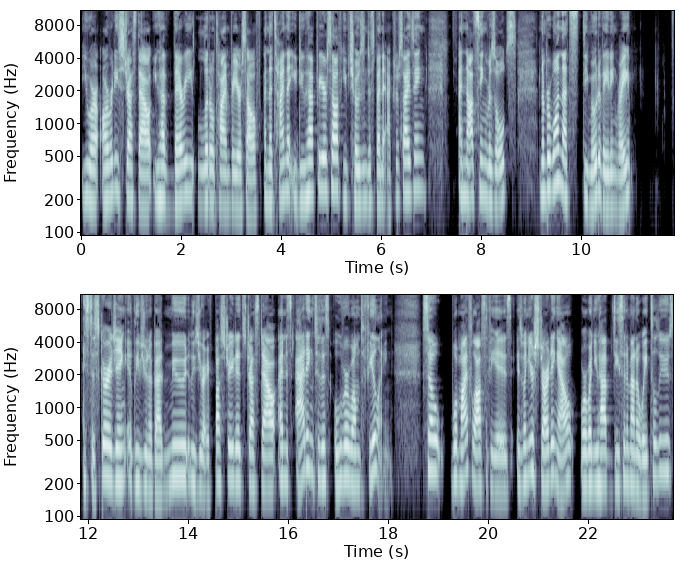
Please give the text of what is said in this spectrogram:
you are already stressed out, you have very little time for yourself, and the time that you do have for yourself, you've chosen to spend it exercising, and not seeing results, number one, that's demotivating, right? It's discouraging. It leaves you in a bad mood. It leaves you very frustrated, stressed out, and it's adding to this overwhelmed feeling. So, what my philosophy is is when you're starting out or when you have decent amount of weight to lose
